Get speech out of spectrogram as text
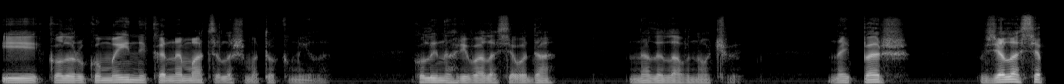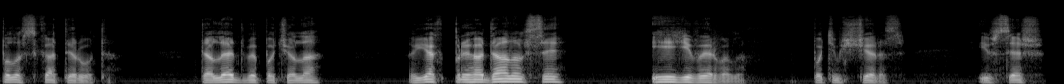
і коло рукомийника намацала шматок мила. Коли нагрівалася вода, налила в ночви. Найперш взялася полоскати рота, та ледве почала, як пригадала все, і її вирвало. Потім ще раз. І все ж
